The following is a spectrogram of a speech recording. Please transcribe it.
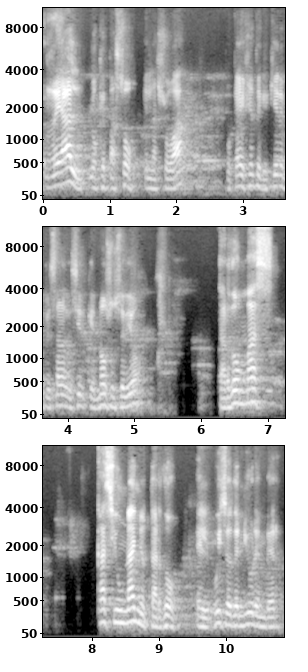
real lo que pasó en la Shoah, porque hay gente que quiere empezar a decir que no sucedió, tardó más, casi un año tardó el juicio de Nuremberg,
